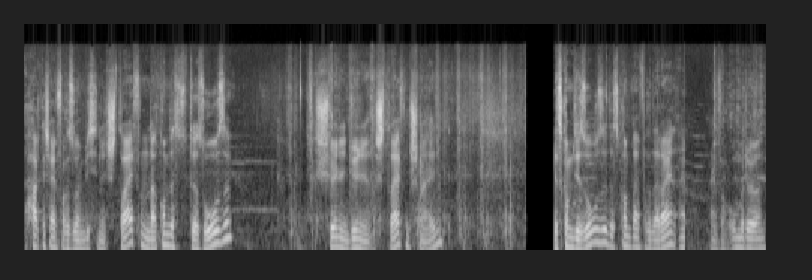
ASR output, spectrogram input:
hacke ich einfach so ein bisschen in Streifen und dann kommt das zu der Soße schön in dünne Streifen schneiden. Jetzt kommt die Soße, das kommt einfach da rein, einfach umrühren.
